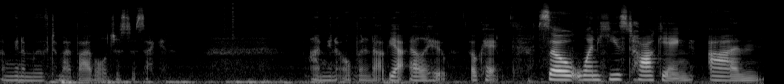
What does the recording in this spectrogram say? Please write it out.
I'm gonna move to my Bible just a second. I'm gonna open it up. Yeah, Elihu. Okay, so when he's talking, um,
